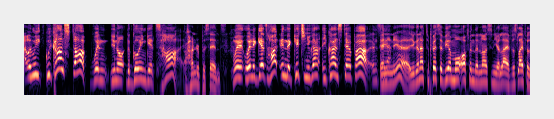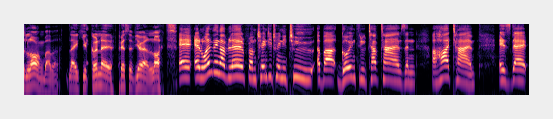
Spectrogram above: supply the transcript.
I mean, we, we can't stop when you know the going gets hard. 100% When, when it gets hot in the kitchen, you can't you can't step out and say, And ah. yeah, you're gonna have to persevere more often than not in your life. This life is long, Baba. Like you're gonna persevere a lot. And, and one thing I've learned from 2022 about going through tough times and a hard time is that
